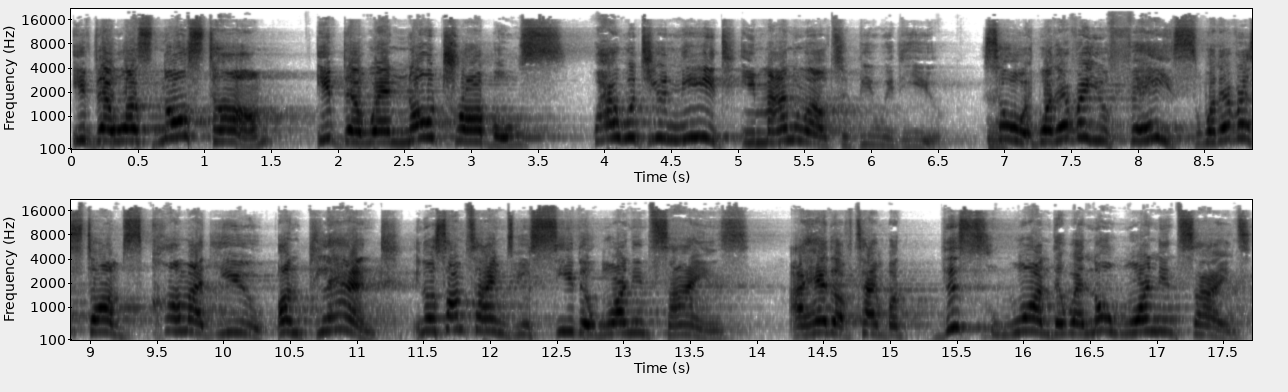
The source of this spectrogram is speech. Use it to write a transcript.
If there was no storm, if there were no troubles, why would you need Emmanuel to be with you? So, mm. whatever you face, whatever storms come at you unplanned, you know, sometimes you see the warning signs ahead of time, but this one, there were no warning signs.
